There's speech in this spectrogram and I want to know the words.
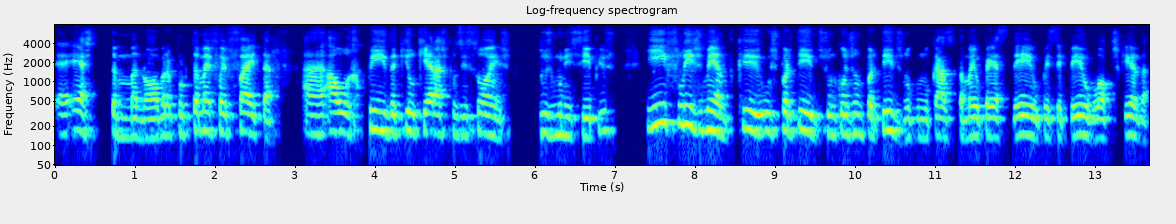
esta manobra, porque também foi feita ao arrepio daquilo que eram as posições dos municípios e felizmente que os partidos, um conjunto de partidos, no, no caso também o PSD, o PCP, o Bloco de Esquerda,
